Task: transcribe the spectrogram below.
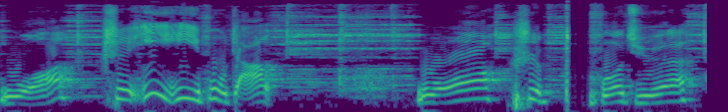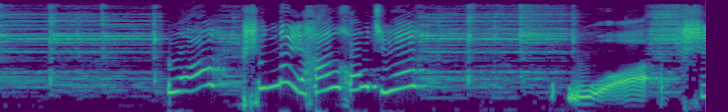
我是意义部长，我是伯爵，我是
